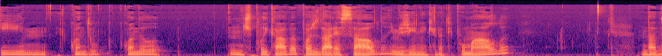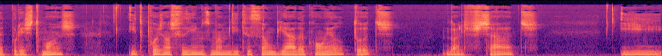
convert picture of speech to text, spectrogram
e quando, quando ele nos explicava, após dar essa aula, imaginem que era tipo uma aula dada por este monge, e depois nós fazíamos uma meditação guiada com ele, todos, de olhos fechados, e,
